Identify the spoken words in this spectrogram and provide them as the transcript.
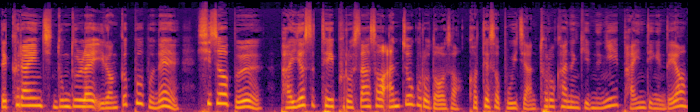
네크라인 진동둘레 이런 끝부분에 시접을 바이어스 테이프로 싸서 안쪽으로 넣어서 겉에서 보이지 않도록 하는 기능이 바인딩인데요.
